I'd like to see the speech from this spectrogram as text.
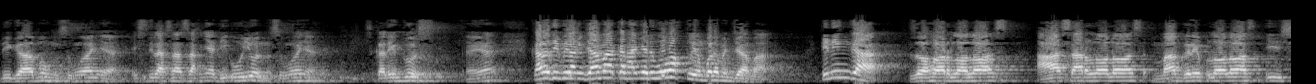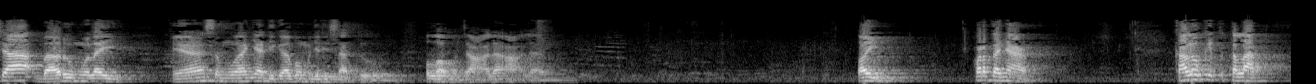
Digabung semuanya. Istilah sasaknya diuyun semuanya sekaligus. Ya. Kalau dibilang jama kan hanya dua waktu yang boleh menjama. Ini enggak. Zohor lolos, asar lolos, maghrib lolos, isya baru mulai. Ya, semuanya digabung menjadi satu. Allah taala a'lam. Baik. Pertanyaan. Kalau kita telat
